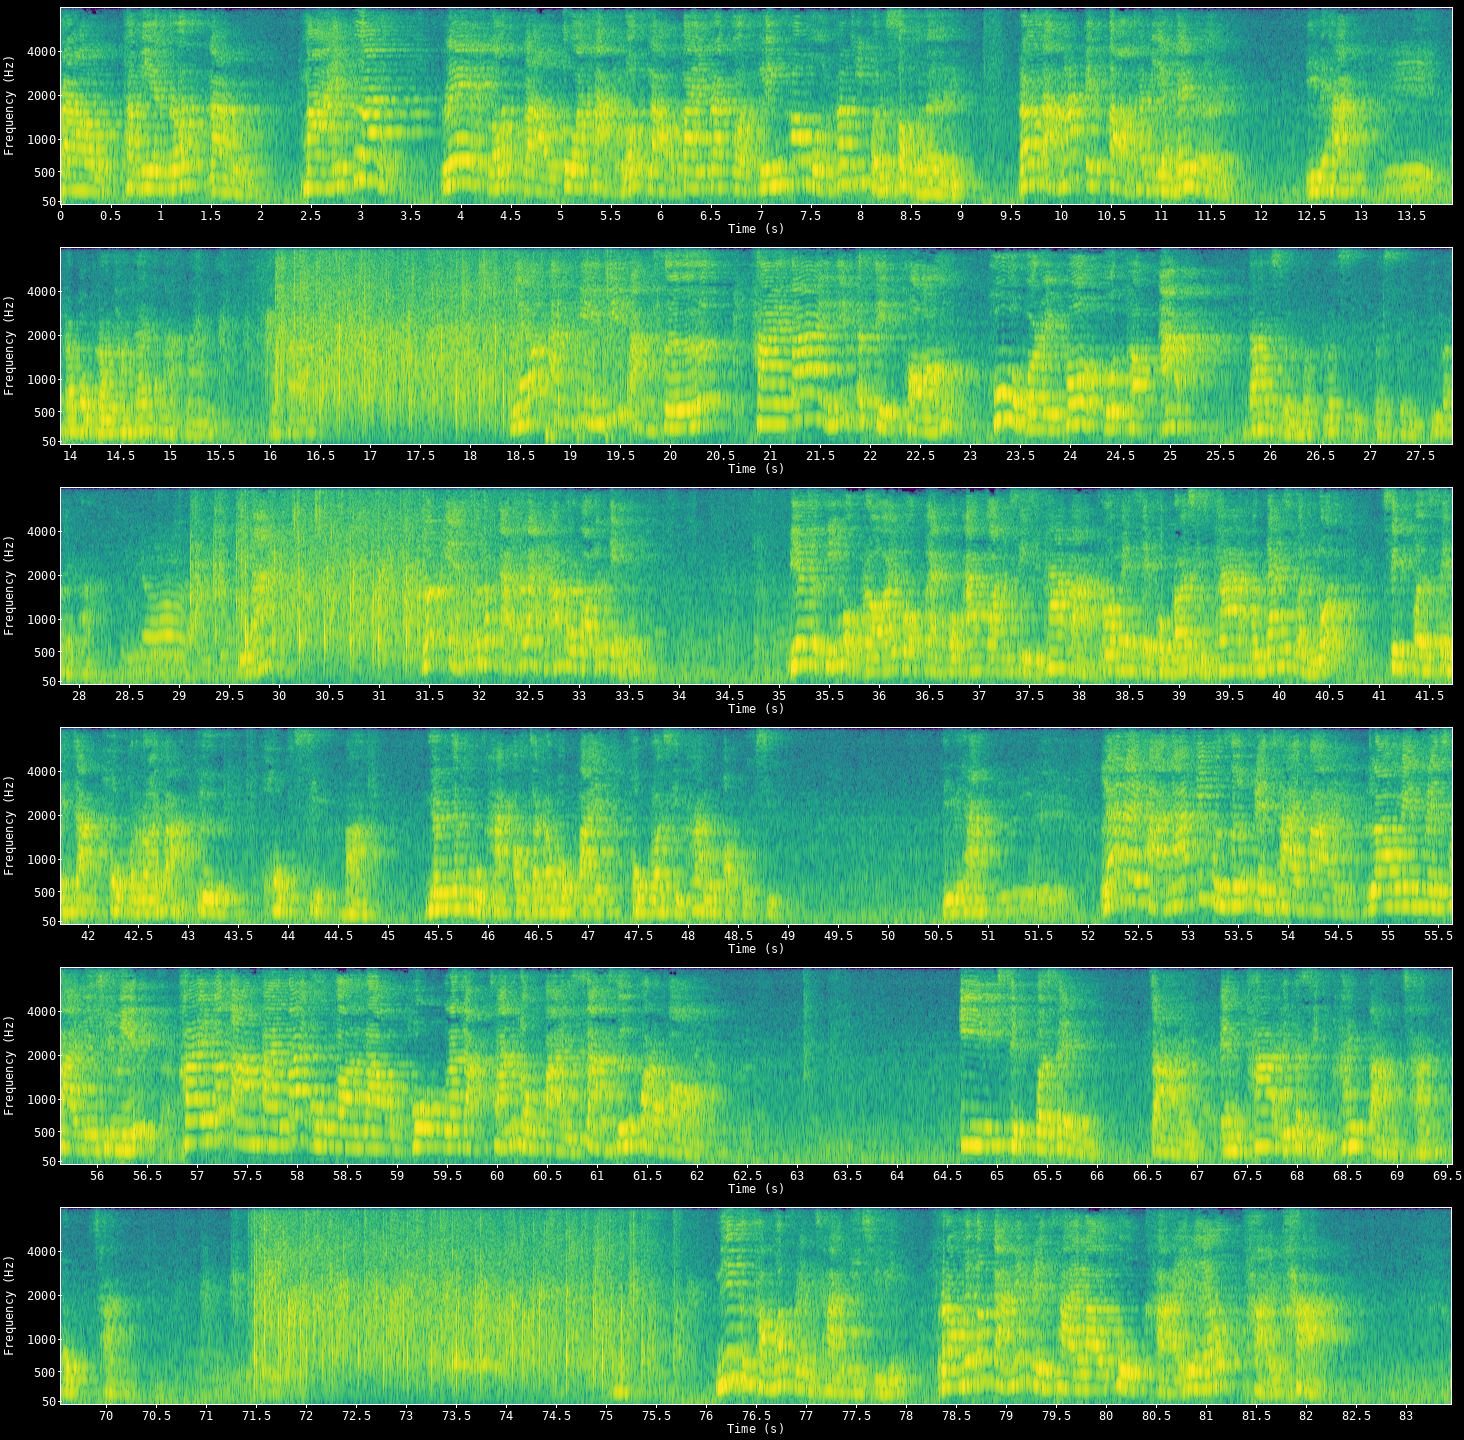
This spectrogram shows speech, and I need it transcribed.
เราทะเบียนรถเรา หมายเครื่องเลขรถเราตัวถังรถเราไปปรากฏลิงก์ข้อมูลเข้าที่ขนส่งเลย เราสามารถไปต่อทะเบียนได้เลย ดีไหมคะ ระบบเราทำได้ขนาดนั้นนะคะ แล้วทันทีที่สั่งซื้อ ภายใต้ลิขสิทธิ์ของผู้บริโภค Good Top Up ได้ส่วนลดด้วย 10%คิดว่าไงคะดีนะรถเก๋งคุณต้องจ่ายเท่าไหร่นะพรบรถเก๋งเบี้ยสุทธิ600 บวกแวดบวกอากรอีก45 บาท รวมเป็นเสร็จ 645 คุณได้ส่วนลด 10%จาก 600 บาท คือ 60 บาท เงินจะถูกหักออกจากระบบไป 645ลบออก 60 ดีไหมคะและในฐานะที่คุณซื้อเฟรนไชส์ไป เราเป็นเฟรนไชส์มีชีวิต ใครก็ตามภายใต้องค์กรเรา 6 ระดับชั้นลงไป สั่งซื้อพรบอีก 10%จ่ายเป็นค่าลิขสิทธิ์ให้ตามชั้น 6 ชั้นนี่คือคำว่าเฟ รนไชส์มีชีวิต เราไม่ต้องการให้เฟรนไชส์เราถูกขายแล้วขายขาด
